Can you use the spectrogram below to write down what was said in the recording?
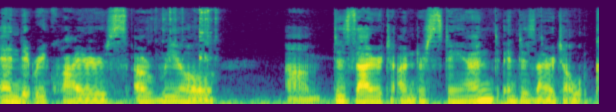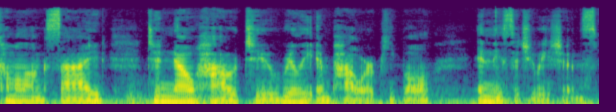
and it requires a real um, desire to understand and desire to come alongside to know how to really empower people in these situations.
